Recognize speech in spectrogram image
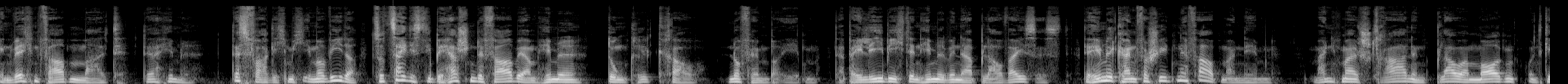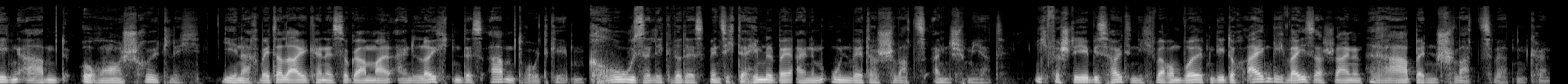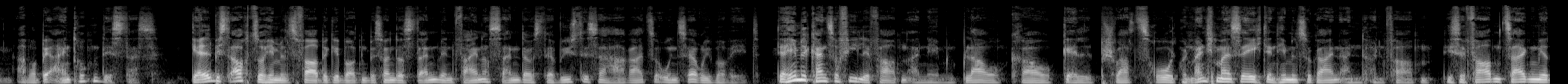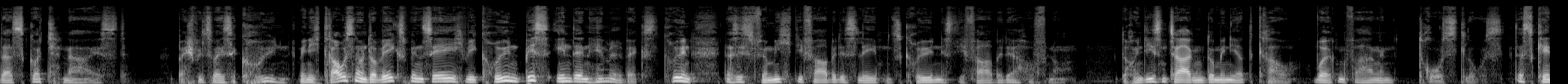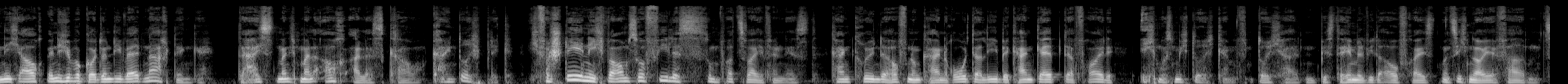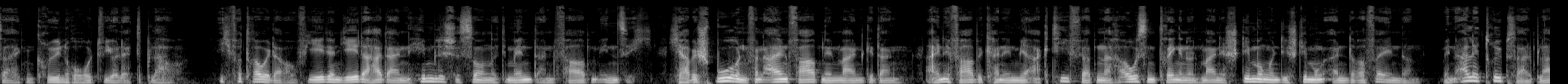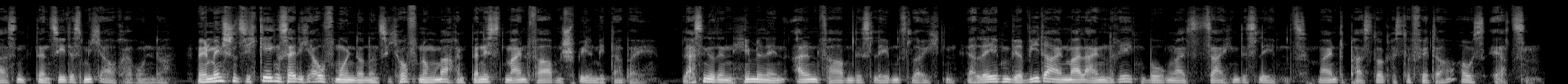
In welchen Farben malt der Himmel? Das frage ich mich immer wieder. Zurzeit ist die beherrschende Farbe am Himmel dunkelgrau. November eben. Dabei liebe ich den Himmel, wenn er blau-weiß ist. Der Himmel kann verschiedene Farben annehmen. Manchmal strahlend blau am Morgen und gegen Abend orange-rötlich. Je nach Wetterlage kann es sogar mal ein leuchtendes Abendrot geben. Gruselig wird es, wenn sich der Himmel bei einem Unwetter schwarz anschmiert. Ich verstehe bis heute nicht, warum Wolken, die doch eigentlich weiß erscheinen, rabenschwarz werden können. Aber beeindruckend ist das. Gelb ist auch zur Himmelsfarbe geworden, besonders dann, wenn feiner Sand aus der Wüste Sahara zu uns herüberweht. Der Himmel kann so viele Farben annehmen. Blau, grau, gelb, schwarz, rot. Und manchmal sehe ich den Himmel sogar in anderen Farben. Diese Farben zeigen mir, dass Gott nah ist beispielsweise grün. Wenn ich draußen unterwegs bin, sehe ich, wie grün bis in den Himmel wächst. Grün, das ist für mich die Farbe des Lebens. Grün ist die Farbe der Hoffnung. Doch in diesen Tagen dominiert Grau, wolkenverhangen, trostlos. Das kenne ich auch, wenn ich über Gott und die Welt nachdenke. Da heißt manchmal auch alles grau, kein Durchblick. Ich verstehe nicht, warum so vieles zum Verzweifeln ist. Kein Grün der Hoffnung, kein Rot der Liebe, kein Gelb der Freude. Ich muss mich durchkämpfen, durchhalten, bis der Himmel wieder aufreißt und sich neue Farben zeigen, grün, rot, violett, blau. Ich vertraue darauf. Jede und jeder hat ein himmlisches Sortiment an Farben in sich. Ich habe Spuren von allen Farben in meinen Gedanken. Eine Farbe kann in mir aktiv werden, nach außen drängen und meine Stimmung und die Stimmung anderer verändern. Wenn alle Trübsal blasen, dann zieht es mich auch herunter. Wenn Menschen sich gegenseitig aufmuntern und sich Hoffnung machen, dann ist mein Farbenspiel mit dabei. Lassen wir den Himmel in allen Farben des Lebens leuchten. Erleben wir wieder einmal einen Regenbogen als Zeichen des Lebens, meint Pastor Christoph Vetter aus Erzen.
